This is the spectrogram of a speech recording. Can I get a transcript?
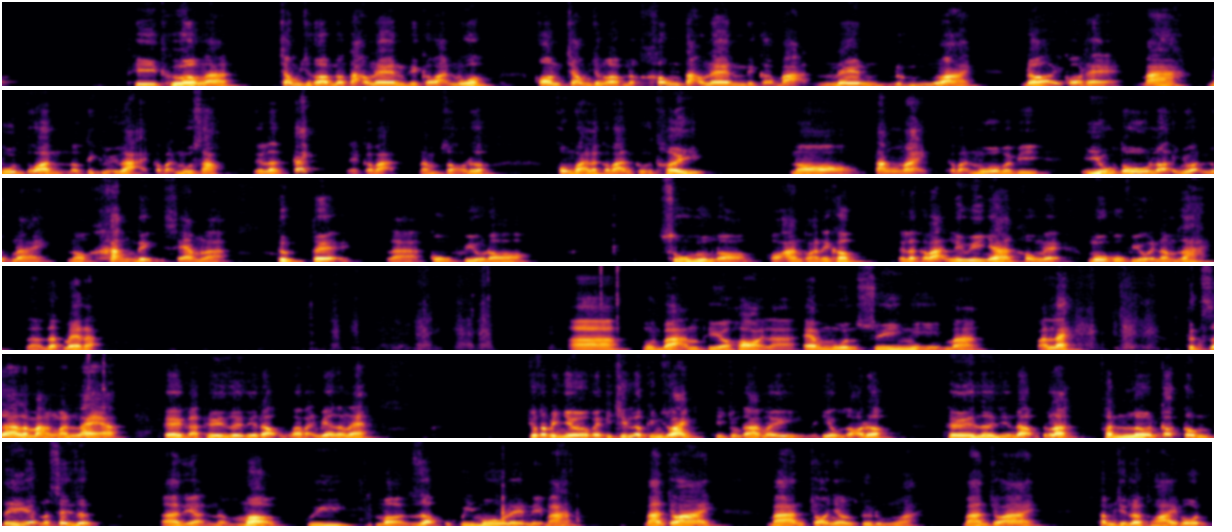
thì thường là trong trường hợp nó tạo nền thì các bạn mua. Còn trong trường hợp nó không tạo nền thì các bạn nên đứng ngoài, đợi có thể 3 4 tuần nó tích lũy lại, các bạn mua sau. Đấy là cách để các bạn nắm rõ được không phải là các bạn cứ thấy nó tăng mạnh các bạn mua bởi vì yếu tố lợi nhuận lúc này nó khẳng định xem là thực tế là cổ phiếu đó xu hướng đó có an toàn hay không. Đấy là các bạn lưu ý nha không để mua cổ phiếu để nắm dài là rất mệt ạ. À, một bạn thì hỏi là em muốn suy nghĩ mảng bán lẻ. Thực ra là mảng bán lẻ kể cả thế giới di động các bạn biết rằng này chúng ta phải nhớ về cái chiến lược kinh doanh thì chúng ta mới hiểu rõ được thế giới di động tức là phần lớn các công ty ấy, nó xây dựng là gì ạ nó mở quy mở rộng quy mô lên để bán. Bán cho ai? Bán cho nhà đầu tư nước ngoài bán cho ai? Thậm chí là thoái vốn.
